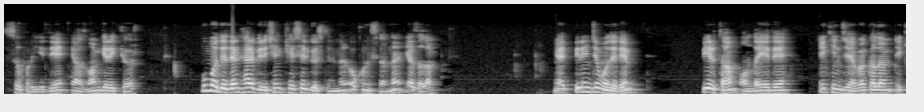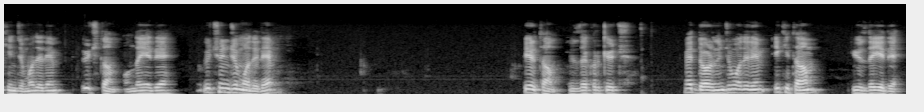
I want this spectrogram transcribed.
0,7 yazmam gerekiyor. Bu modellerin her biri için kesir gösterimleri okunuşlarını yazalım. Evet birinci modelim 1 tam onda 7. İkinciye bakalım. İkinci modelim 3 tam onda 7. Üçüncü modelim 1 tam yüzde 43. Ve dördüncü modelim 2 tam yüzde 7.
